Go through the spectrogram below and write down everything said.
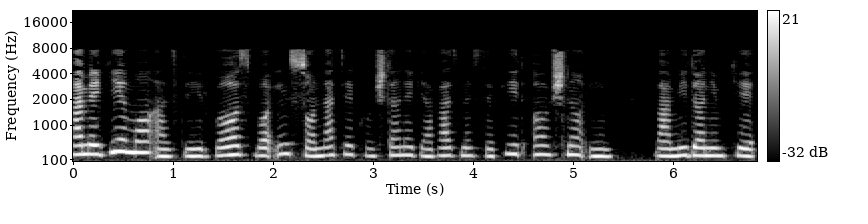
همگی ما از دیرباز با این سنت کشتن گوزن سپید آشناییم و می‌دانیم که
